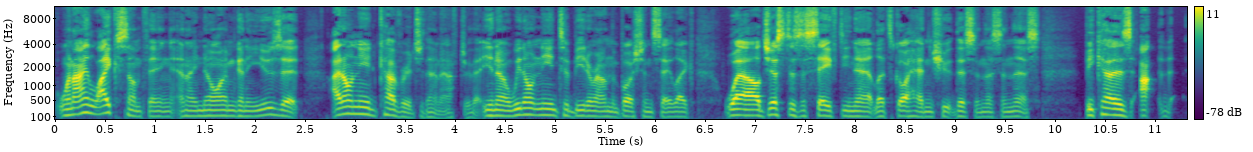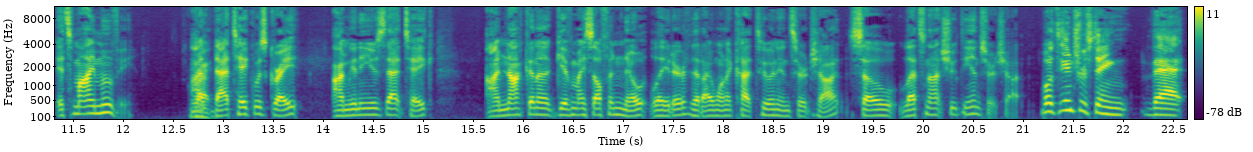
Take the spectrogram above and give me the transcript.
when I like something and I know I'm going to use it, I don't need coverage. Then after that, you know, we don't need to beat around the bush and say like, well, just as a safety net, let's go ahead and shoot this and this and this, because I, it's my movie. I- that take was great. I'm going to use that take. I'm not going to give myself a note later that I want to cut to an insert shot. So let's not shoot the insert shot. Well, it's interesting that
